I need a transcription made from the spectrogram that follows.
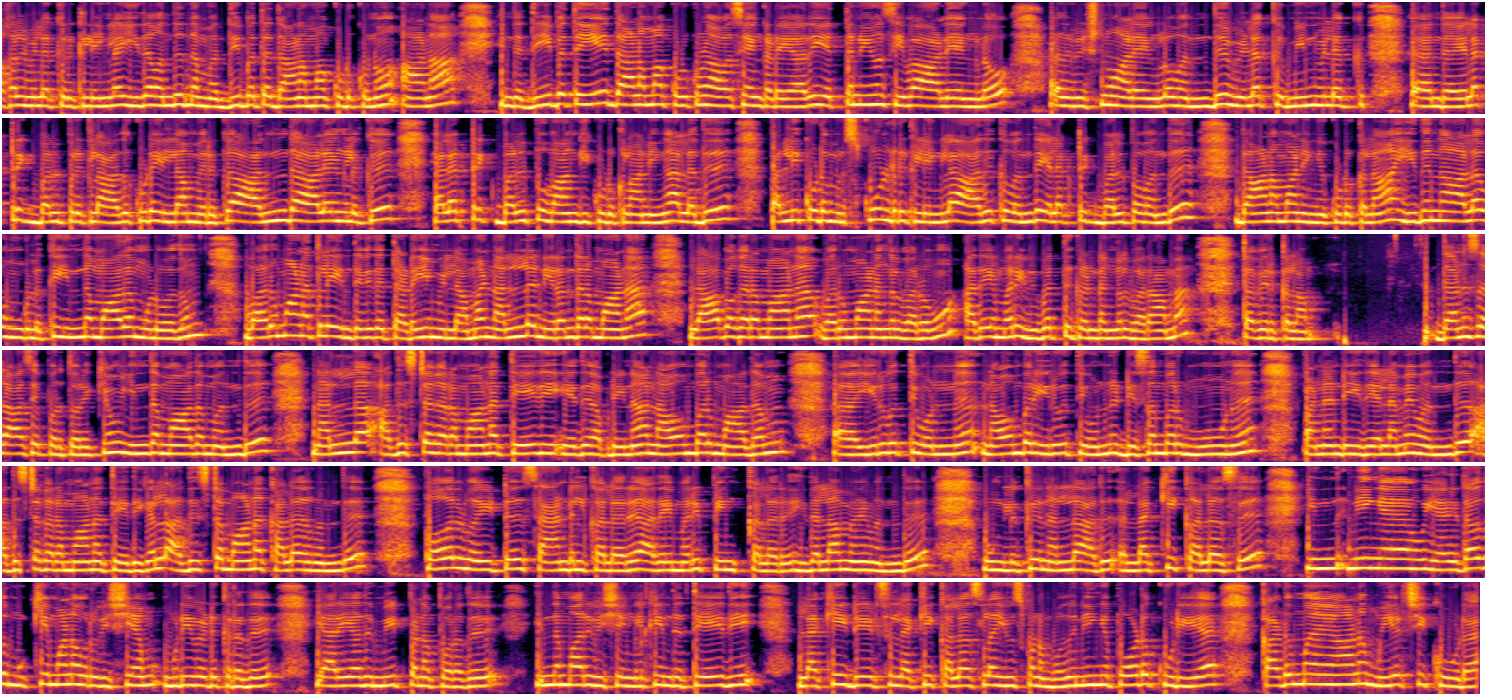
அகல் விளக்கு இருக்கு இல்லைங்களா? இதை வந்து நம்ம தீபத்தை தானமாக கொடுக்கணும். ஆனால் இந்த தீபத்தையே தானமாக கொடுக்கணும் அவசியம் கிடையாது. எத்தனையோ சிவ ஆலயங்களோ அல்லது விஷ்ணு ஆலயங்களோ வந்து விளக்கு மின் விளக்கு அந்த எலக்ட்ரிக் பல்ப் இருக்குல்ல அது கூட இல்லாமல் இருக்குது அந்த ஆலயங்களுக்கு எலக்ட்ரிக் பல்ப் வாங்கி கொடுக்கலாம் நீங்கள் அல்லது பள்ளிக்கூடம் ஸ்கூல் இருக்கு இல்லைங்களா? அதுக்கு வந்து எலக்ட்ரிக் பல்பை வந்து தானமாக நீங்கள் கொடுக்கலாம். இதனால உங்களுக்கு இந்த மாதம் முழுவதும் வருமானத்தில் எந்தவித தடையும் இல்லாமல் நல்ல நிரந்தரமான லாபகரமான வருமானங்கள் வரும். அதே மாதிரி விபத்து கண்டங்கள் வராமல் தவிர்க்கலாம். தனுசு ராசியை பொறுத்த வரைக்கும் இந்த மாதம் வந்து நல்ல அதிர்ஷ்டகரமான தேதி எது அப்படின்னா நவம்பர் மாதம் இருபத்தி ஒன்று நவம்பர் இருபத்தி ஒன்று டிசம்பர் மூணு பன்னெண்டு இது எல்லாமே வந்து அதிர்ஷ்டகரமான தேதிகள். அதிர்ஷ்டமான கலர் வந்து பேர்ல் ஒயிட்டு சாண்டில் கலரு அதே மாதிரி பிங்க் கலரு இதெல்லாமே வந்து உங்களுக்கு நல்ல அது லக்கி கலர்ஸு இந்த நீங்கள் ஏதாவது முக்கியமான ஒரு விஷயம் முடிவெடுக்கிறது யாரையாவது மீட் பண்ண போகிறது இந்த மாதிரி விஷயங்களுக்கு இந்த தேதி லக்கி டேட்ஸ் லக்கி கலர் கலர்ஸ்லாம் யூஸ் பண்ணும்போது நீங்கள் போடக்கூடிய கடுமையான முயற்சி கூட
